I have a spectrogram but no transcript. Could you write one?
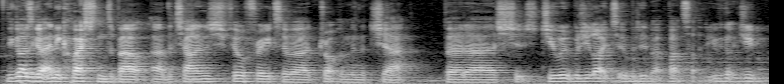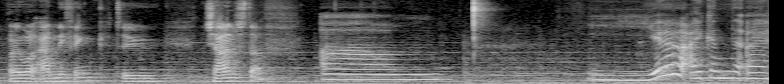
If you guys have got any questions about uh, the challenge, feel free to uh, drop them in the chat. But uh, should, do you, would you like to? Would you, but, you've got. Do you want to add anything to challenge stuff? Um, yeah, I can. Uh,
